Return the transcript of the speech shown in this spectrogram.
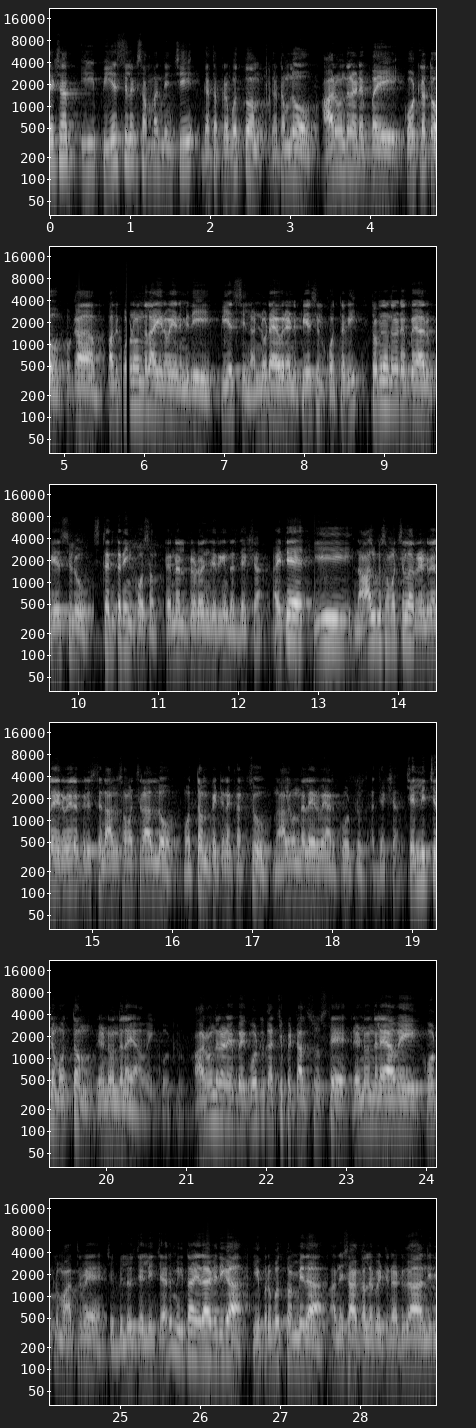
అధ్యక్ష ఈ పిఎస్సీలకు సంబంధించి గత ప్రభుత్వం గతంలో ఆరు వందల డెబ్బై కోట్లతో ఒక పదకొండు వందల ఇరవై ఎనిమిది పిఎస్సీలు నూట యాభై రెండు పిఎస్సీలు కొత్తవి తొమ్మిది వందల డెబ్బై ఆరు పిఎస్సీలు స్ట్రెంథనింగ్ కోసం టెండర్లు పిలవడం జరిగింది అధ్యక్ష. అయితే ఈ నాలుగు సంవత్సరాలు రెండు వేల ఇరవైలో పిలిస్తే నాలుగు సంవత్సరాల్లో మొత్తం పెట్టిన ఖర్చు నాలుగు వందల ఇరవై ఆరు కోట్లు అధ్యక్ష. చెల్లించిన మొత్తం రెండు వందల యాభై కోట్లు. ఆరు వందల డెబ్బై కోట్లు ఖర్చు పెట్టాల్సి వస్తే రెండు వందల యాభై కోట్లు మాత్రమే బిల్లులు చెల్లించారు. మిగతా యథావిధిగా ఈ ప్రభుత్వం మీద అన్ని శాఖల్లో పెట్టినట్టుగా అన్ని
